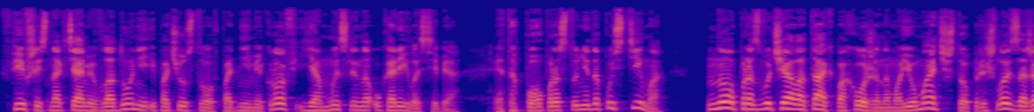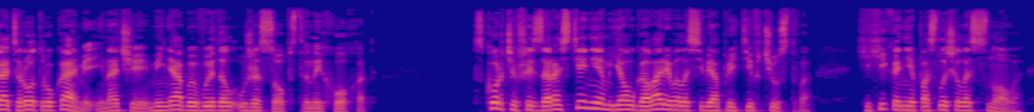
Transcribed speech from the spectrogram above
Впившись ногтями в ладони и почувствовав под ними кровь, я мысленно укорила себя. Это попросту недопустимо. Но прозвучало так похоже на мою мать, что пришлось зажать рот руками, иначе меня бы выдал уже собственный хохот. Скорчившись за растением, я уговаривала себя прийти в чувство. Хихиканье послышалось снова —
